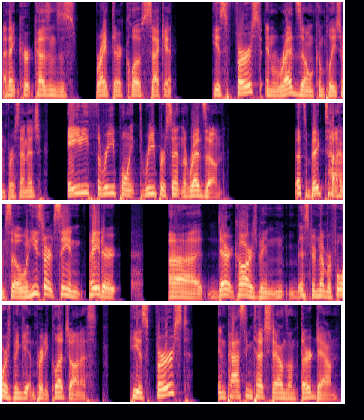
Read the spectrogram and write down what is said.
I think Kirk Cousins is right there, close second. He is first in red zone completion percentage, 83.3% in the red zone. That's big time. So when he starts seeing pay dirt, uh, Derek Carr has been Mr. Number Four has been getting pretty clutch on us. He is first in passing touchdowns on third down.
